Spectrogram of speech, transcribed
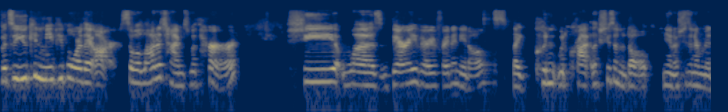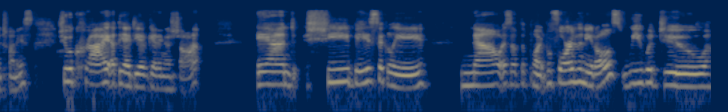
but so you can meet people where they are. So a lot of times with her, she was very, very afraid of needles, like couldn't, would cry. Like she's an adult, you know, she's in her mid 20s. She would cry at the idea of getting a shot. And she basically now is at the point before the needles, we would do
